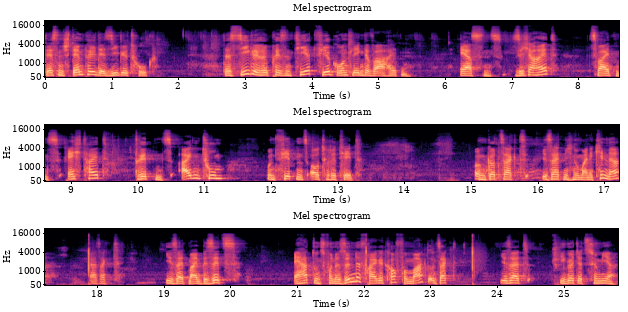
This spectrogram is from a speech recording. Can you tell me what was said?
dessen Stempel der Siegel trug. Das Siegel repräsentiert vier grundlegende Wahrheiten. Erstens Sicherheit, zweitens Echtheit, drittens Eigentum und viertens Autorität. Und Gott sagt, ihr seid nicht nur meine Kinder, er sagt, ihr seid mein Besitz. Er hat uns von der Sünde freigekauft vom Markt und sagt, ihr seid, ihr gehört jetzt zu mir.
